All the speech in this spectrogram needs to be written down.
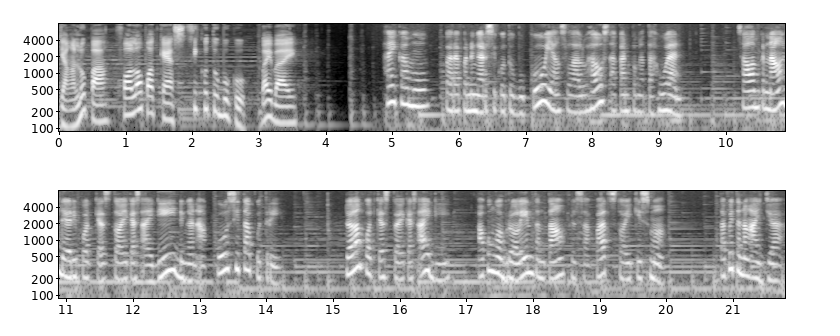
jangan lupa follow podcast Sikutu Buku. Bye-bye. Hai kamu, para pendengar Sikutu Buku yang selalu haus akan pengetahuan. Salam kenal dari podcast Stoikas ID dengan aku Sita Putri. Dalam podcast Stoikas ID, aku ngobrolin tentang filsafat stoikisme. Tapi tenang aja,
